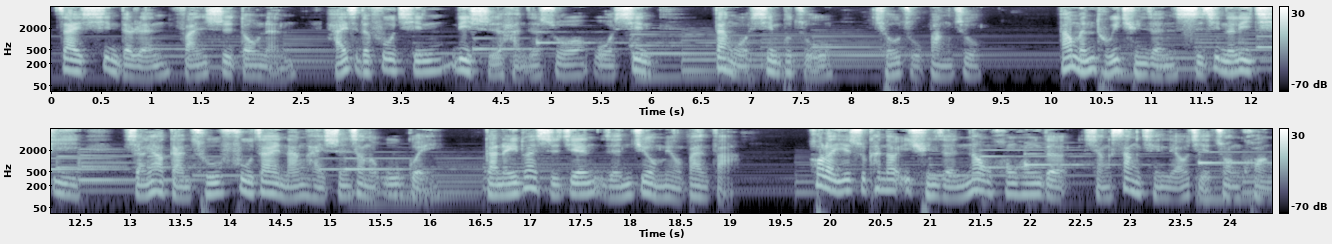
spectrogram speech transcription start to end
在信的人凡事都能。”孩子的父亲立时喊着说：“我信，但我信不足，求主帮助。”当门徒一群人使尽了力气，想要赶出附在男孩身上的污鬼，赶了一段时间，仍旧没有办法。后来，耶稣看到一群人闹哄哄的，想上前了解状况。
